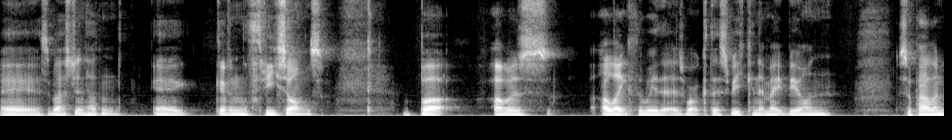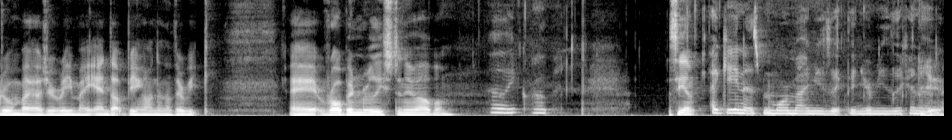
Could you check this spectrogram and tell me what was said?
uh, Sebastian hadn't uh, given three songs, but I was I like the way that it's worked this week, and it might be on. So Palindrome by Azure Ray might end up being on another week. Uh, Robyn released a new album. I like Robyn. See, I'm, Again, it's more my music than your music, and yeah,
